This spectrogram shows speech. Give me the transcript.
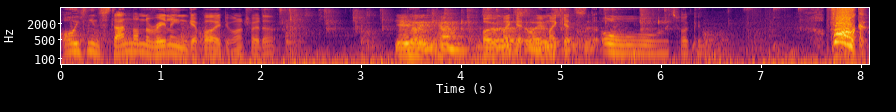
Oh, you can stand on the railing and get by. Do you want to try that? Yeah, no, you can. But we might get we might get. St oh, it's fucking. Fuck!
